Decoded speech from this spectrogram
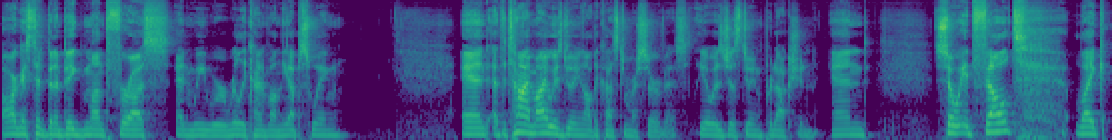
August had been a big month for us, and we were really kind of on the upswing. And at the time, I was doing all the customer service. Leah was just doing production. And so it felt like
